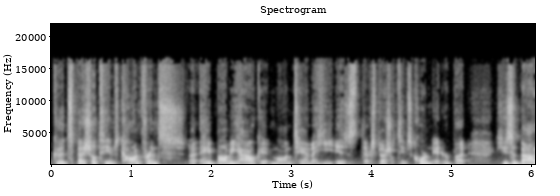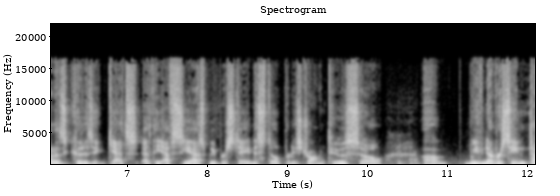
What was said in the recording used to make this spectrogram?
good special teams conference. Uh, hey, Bobby Hauck at Montana, he is their special teams coordinator, but he's about as good as it gets at the FCS. Weber State is still pretty strong too. So um, we've never seen t-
